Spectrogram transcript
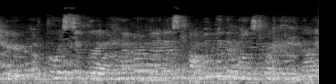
here. Of course, the gray hammerhead is probably the most recognizable.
